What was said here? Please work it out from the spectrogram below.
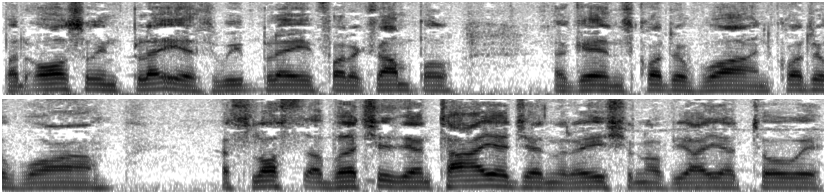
but also in players. We play, for example, against Cote d'Ivoire, and Cote d'Ivoire has lost virtually the entire generation of Yaya Toure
